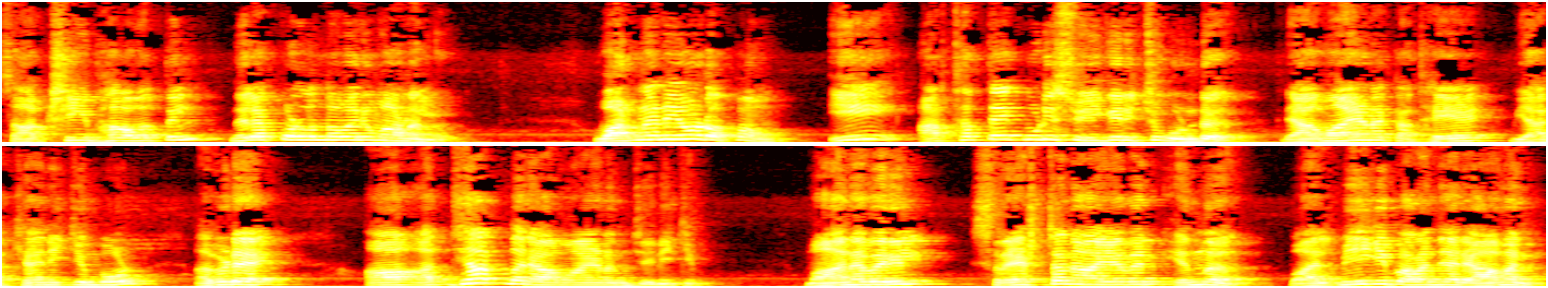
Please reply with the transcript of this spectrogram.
സാക്ഷീഭാവത്തിൽ നിലകൊള്ളുന്നവനുമാണല്ലോ വർണനയോടൊപ്പം ഈ അർത്ഥത്തെ കൂടി സ്വീകരിച്ചുകൊണ്ട് രാമായണ കഥയെ വ്യാഖ്യാനിക്കുമ്പോൾ അവിടെ ആ അധ്യാത്മ രാമായണം ജനിക്കും. മാനവരിൽ ശ്രേഷ്ഠനായവൻ എന്ന് വാൽമീകി പറഞ്ഞ രാമൻ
